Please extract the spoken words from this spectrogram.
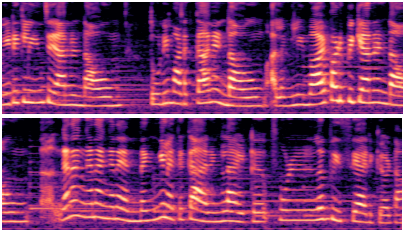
വീട് ക്ലീൻ ചെയ്യാനുണ്ടാവും. തുണി മടക്കാനുണ്ടാവും. അല്ലെങ്കിൽ ഇവായ പഠിപ്പിക്കാനുണ്ടാവും. അങ്ങനെ അങ്ങനെ അങ്ങനെ എന്തെങ്കിലുമൊക്കെ കാര്യങ്ങളായിട്ട് ഫുള്ള് ബിസി ആയിരിക്കും കേട്ടോ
